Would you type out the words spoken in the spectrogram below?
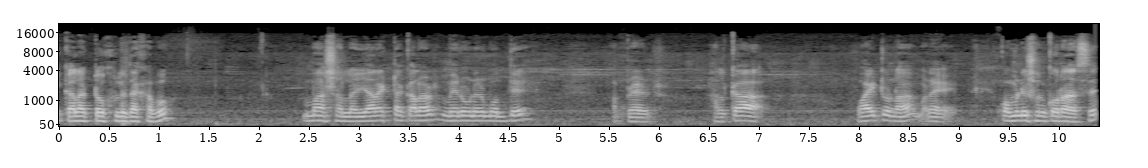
এই কালারটাও খুলে দেখাবো। মাশাল্লাহ আর একটা কালার মেরুনের মধ্যে। আপনার হালকা হোয়াইটও না মানে কম্বিনেশন করা আছে।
